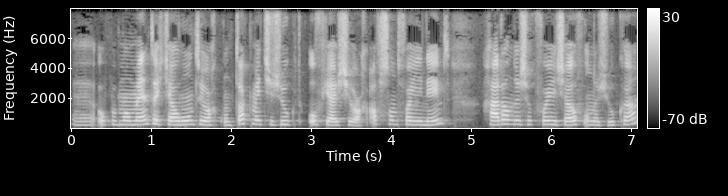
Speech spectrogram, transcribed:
uh, op het moment dat jouw hond heel erg contact met je zoekt of juist heel erg afstand van je neemt, ga dan dus ook voor jezelf onderzoeken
